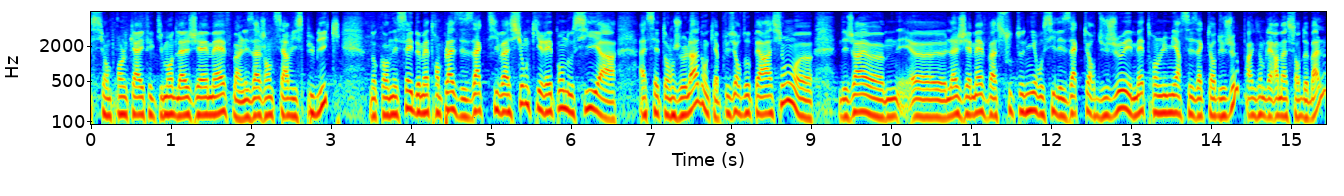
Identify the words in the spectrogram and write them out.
si on prend le cas effectivement de la GMF, ben, les agents de service public, donc on essaye de mettre en place des activations qui répondent aussi à, cet enjeu-là. Donc il y a plusieurs opérations. Euh, déjà, euh, euh, la GMF va soutenir aussi les acteurs du jeu et mettre en lumière ces acteurs du jeu, par exemple les ramasseurs de balles.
